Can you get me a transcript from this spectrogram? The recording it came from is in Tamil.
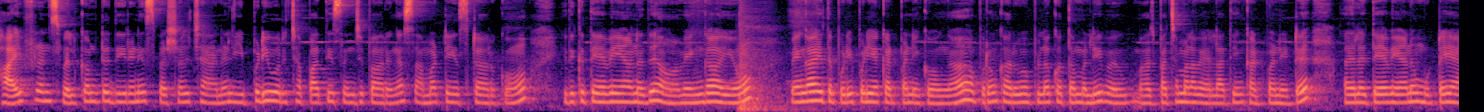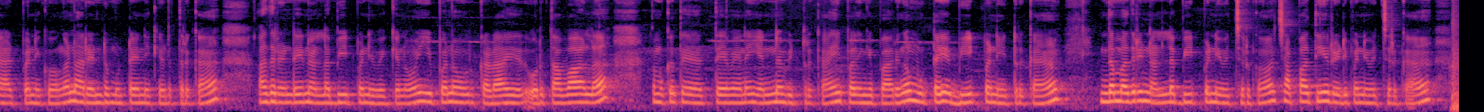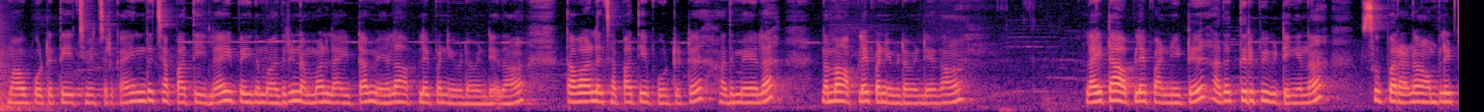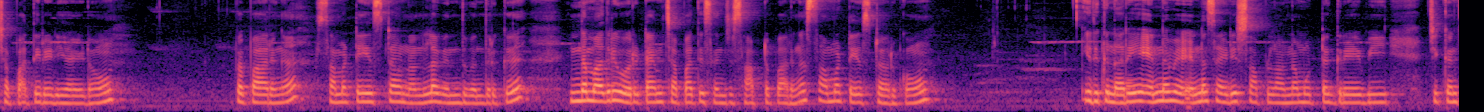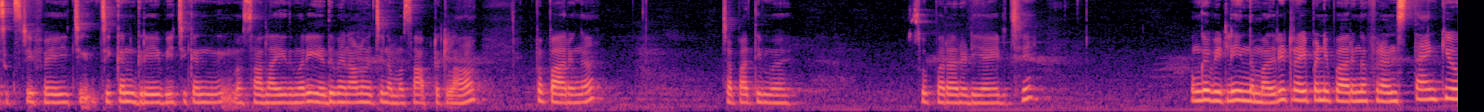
Hi friends welcome to Theerani special channel இப்படி ஒரு சப்பாத்தி செஞ்சு பாருங்கள் செம்ம டேஸ்ட்டாக இருக்கும். இதுக்கு தேவையானது வெங்காயம் வெங்காயத்தை பொடி பொடியாக கட் பண்ணிக்கோங்க. அப்புறம் கருவேப்பிலை கொத்தமல்லி பச்சை மிளகாய் எல்லாத்தையும் கட் பண்ணிவிட்டு அதில் தேவையான முட்டையை ஆட் பண்ணிக்கோங்க. நான் ரெண்டு முட்டை இன்றைக்கி எடுத்திருக்கேன். அது ரெண்டையும் நல்லா பீட் பண்ணி வைக்கணும். இப்போ நான் ஒரு கடாய் ஒரு தவாவில் நமக்கு தே தேவையான எண்ணெய் விட்டுருக்கேன். இப்போ இங்கே பாருங்கள் முட்டையை பீட் பண்ணிகிட்ருக்கேன் இந்த மாதிரி நல்லா பீட் பண்ணி வச்சுருக்கோம். சப்பாத்தியும் ரெடி பண்ணி வச்சுருக்கேன். மாவு போட்டு தேய்ச்சி வச்சுருக்கேன். இந்த சப்பாத்தியில் இப்போ இது மாதிரி நம்ம லைட்டாக மேலே அப்ளை பண்ணி விட வேண்டியதான் தவாவில் சப்பாத்தியை போட்டுட்டு அது மேலே நம்ம அப்ளை பண்ணி விட வேண்டியதான் லைட்டாக அப்ளை பண்ணிவிட்டு அதை திருப்பி விட்டிங்கன்னா சூப்பரான ஆம்லேட் சப்பாத்தி ரெடி ஆகிடும் இப்போ பாருங்கள் செம டேஸ்ட்டாக நல்லா வெந்து வந்திருக்கு. இந்த மாதிரி ஒரு டைம் சப்பாத்தி செஞ்சு சாப்பிட்டு பாருங்கள் செம டேஸ்ட்டாக இருக்கும். இதுக்கு நிறைய என்ன வே என்ன சைடிஷ் சாப்பிட்லான்னா முட்டை கிரேவி சிக்கன் சிக்ஸ்டி ஃபைவ் சி சிக்கன் கிரேவி சிக்கன் மசாலா இது மாதிரி எது வேணாலும் வச்சு நம்ம சாப்பிட்டுக்கலாம். இப்போ பாருங்கள் சப்பாத்தி சூப்பராக ரெடி ஆயிடுச்சு. உங்கள் வீட்லேயும் இந்த மாதிரி ட்ரை பண்ணி பாருங்கள் ஃப்ரெண்ட்ஸ் தேங்க்யூ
